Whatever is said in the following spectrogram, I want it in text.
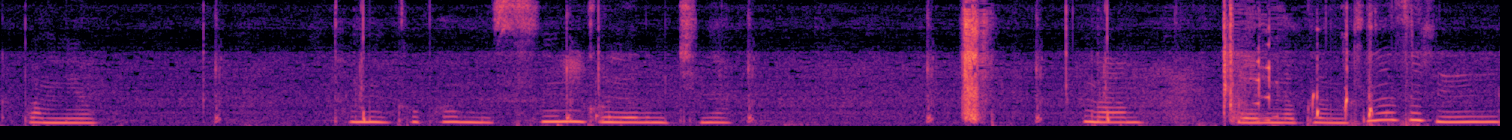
Kapanmıyor. Tamam kapanmasın. Koyalım içine. Tamam. Yarın okulum için hazırım.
